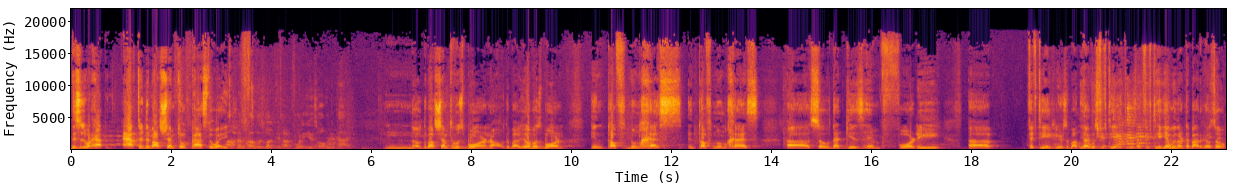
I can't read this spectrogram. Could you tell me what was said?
this is what happened. After the Baal Shem Tov passed away, Baal Shem Tov was what, about 40 years old when he died? no, the Baal Shem Tov was born, no, the Baal Shem Tov was born in Tov Nun Ches, in Tov Nun Ches, uh, so that gives him 40, uh, 58 years about, yeah, it was 58, it was like 58. Yeah, we learned about it also,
